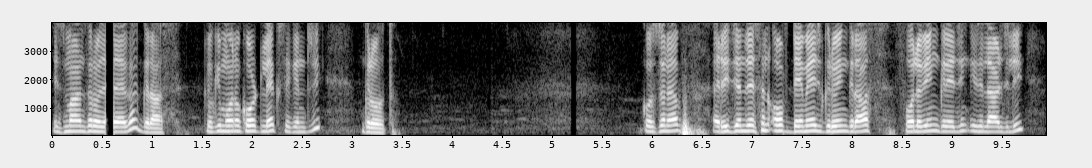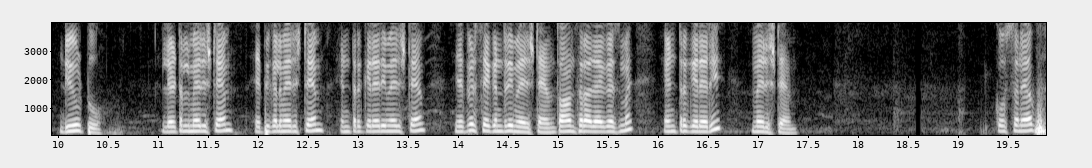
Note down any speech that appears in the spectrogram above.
इसमें आंसर हो जाएगा ग्रास क्योंकि monocot lack secondary growth question अब regeneration of damage growing grass following grazing is largely due to lateral meristem apical meristem intercalary meristem या फिर सेकेंडरी मेरिस्टेम तो आंसर आ जाएगा इसमें इंटरकेलरी मेरिस्टेम क्वेश्चन है अब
